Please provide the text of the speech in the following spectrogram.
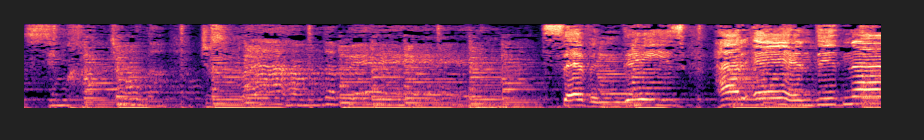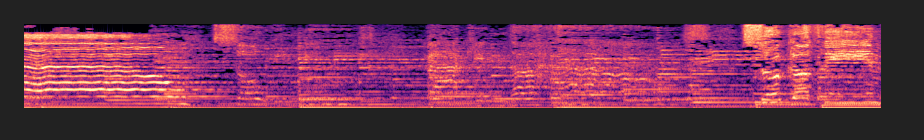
Simchat Torah just round the bend. Seven days had ended now. So we moved back in the house. Sukkah theme,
